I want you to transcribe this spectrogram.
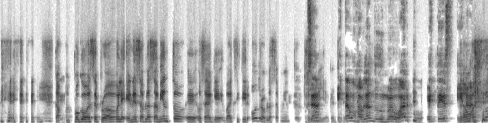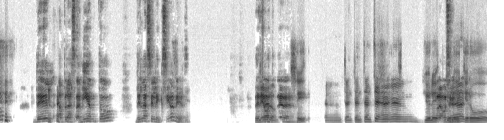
tampoco va a ser probable en ese aplazamiento, eh, o sea que va a existir otro aplazamiento. O sea, estamos hablando de un nuevo arco. Este es el arco del aplazamiento de las elecciones. Sí. Yo le, quiero,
